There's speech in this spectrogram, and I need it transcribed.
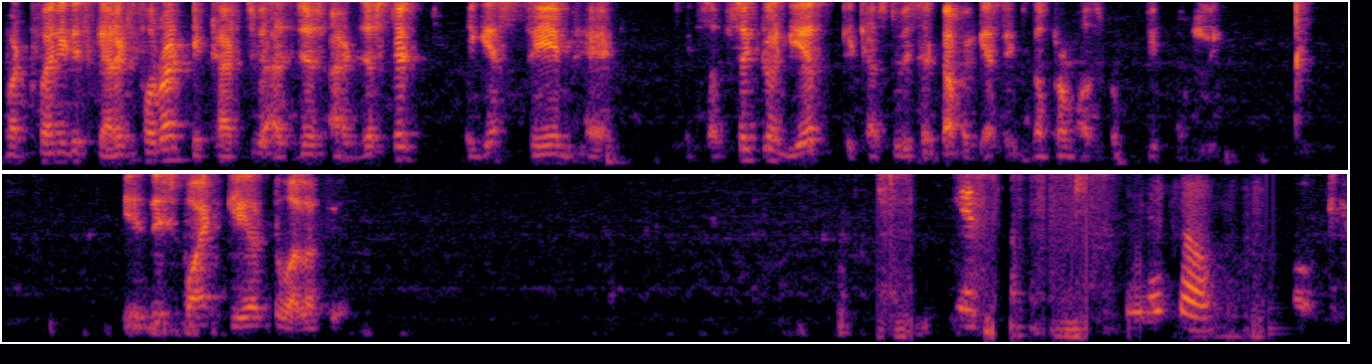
But when it is carried forward, it has to be adjust, adjusted against same head. In subsequent years, it has to be set up against income from house property only. Is this point clear to all of you? Yes. Yes, sir. Okay,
